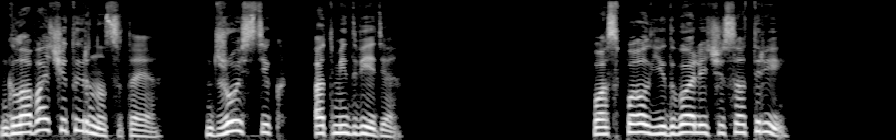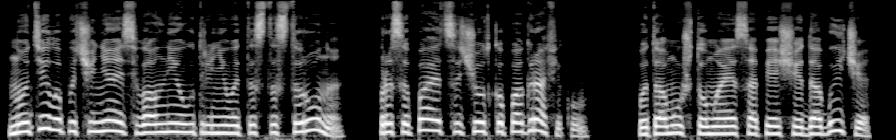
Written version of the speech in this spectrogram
Глава 14. Джойстик от медведя. Поспал едва ли часа три. Но тело, подчиняясь волне утреннего тестостерона, просыпается четко по графику, потому что моя сопящая добыча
